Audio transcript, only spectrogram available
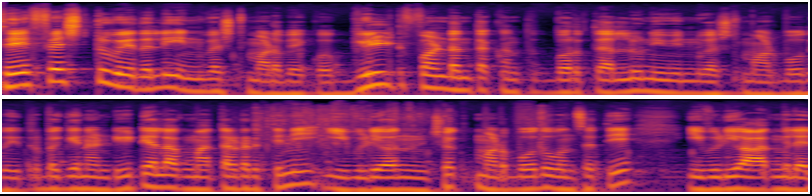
ಸೇಫೆಸ್ಟ್ ವೇದಲ್ಲಿ ಇನ್ವೆಸ್ಟ್ ಮಾಡಬೇಕು. ಗಿಲ್ಟ್ ಫಂಡ್ ಅಂತಕ್ಕಂಥದ್ದು ಬರುತ್ತೆ. ಅಲ್ಲೂ ನೀವು ಇನ್ವೆಸ್ಟ್ ಮಾಡ್ಬೋದು. ಇದ್ರ ಬಗ್ಗೆ ನಾನು ಡೀಟೇಲ್ ಆಗಿ ಮಾತಾಡಿರ್ತೀನಿ. ಈ ವಿಡಿಯೋನ ಚೆಕ್ ಮಾಡ್ಬೋದು ಒಂದ್ಸತಿ. ಈ ವಿಡಿಯೋ ಆದಮೇಲೆ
